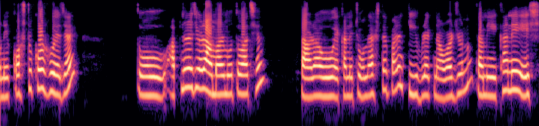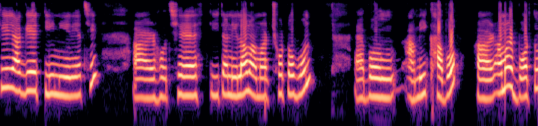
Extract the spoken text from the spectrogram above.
অনেক কষ্টকর হয়ে যায়। তো আপনারা যারা আমার মতো আছেন, তারাও এখানে চলে আসতে পারেন টি ব্রেক নেওয়ার জন্য। তো আমি এখানে এসে আগে টি নিয়ে নিয়েছি। আর হচ্ছে টিটা নিলাম আমার ছোট বোন এবং আমি খাব। আর আমার বর তো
